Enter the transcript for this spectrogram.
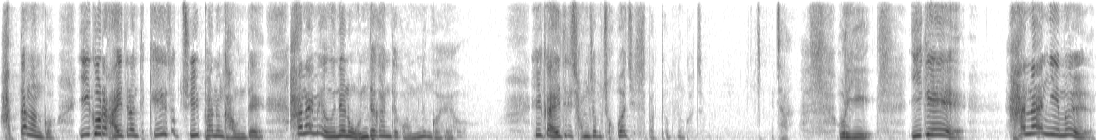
합당한 거 이걸 아이들한테 계속 주입하는 가운데 하나님의 은혜는 온데간 데가 없는 거예요 그러니까 애들이 점점 좁아질 수밖에 없는 거죠 우리 이게 하나님을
